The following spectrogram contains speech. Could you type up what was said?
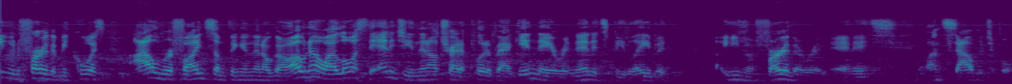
even further because I'll refine something and then I'll go, oh no, I lost the energy, and then I'll try to put it back in there, and then it's belabored even further, and it's unsalvageable.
